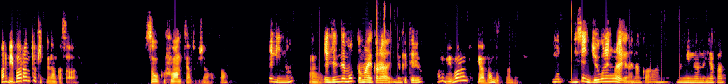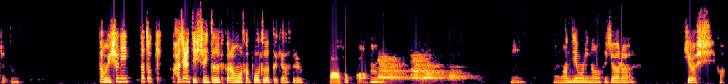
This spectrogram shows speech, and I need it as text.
あれ、ビバラの時ってなんかさ、すごく不安定な時じゃなかっえ、銀の？たうん。え、全然もっと前から抜けてるよ。あれ、ビバラの時は何だったんだ？もう、2015年ぐらいじゃない？なんか、あのみんないなくなっちゃったの。多分一緒に行った時、初めて一緒に行った時からもうサポートだった気がするよ。ああ、そっか。うん。うん。アンディモリの藤原博士か。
